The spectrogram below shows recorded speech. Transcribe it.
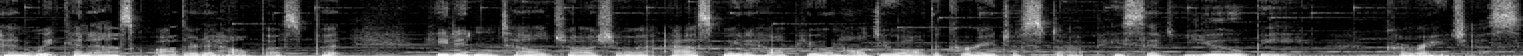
And we can ask Father to help us, but he didn't tell Joshua, Ask me to help you and I'll do all the courageous stuff. He said, You be courageous.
